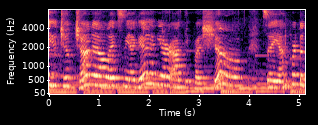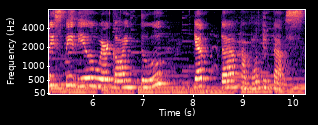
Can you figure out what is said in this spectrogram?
YouTube channel. It's me again, your Ate Pasyo. So yan, for today's video, we're going to get the kamuti tops.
